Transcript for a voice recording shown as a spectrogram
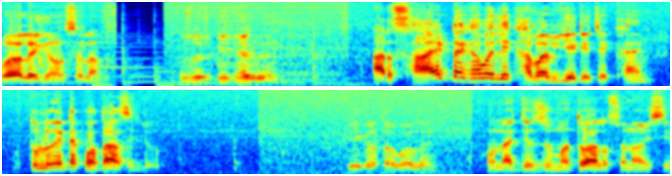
ওয়ালাইকুম আসসালাম। হুজুর কি খাবেন আর চা একটা খাওয়াইলে খাবা বিয়ে দিয়েছে খাইম। তোর লোক একটা কথা আছিল। কি কথা বলেন শোন আজ জুমা আলোচনা হয়েছে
